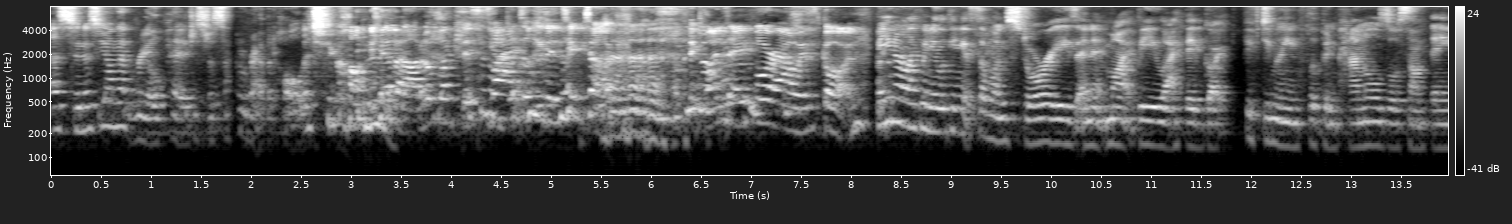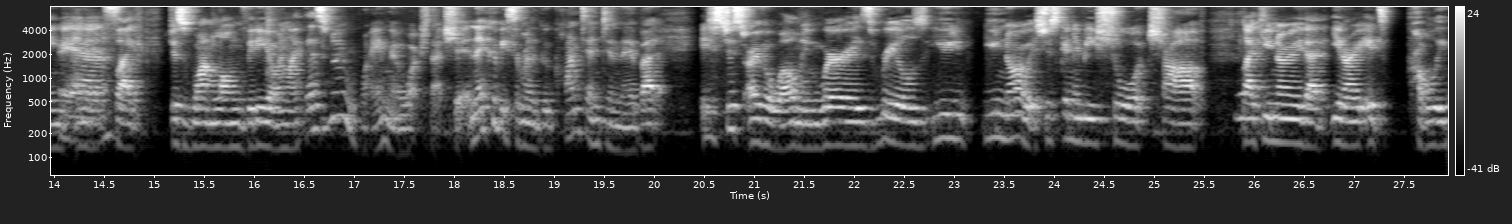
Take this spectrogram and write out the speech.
As soon as you're on that real page, it's just like a rabbit hole that you can't get out of. Like This is why I deleted TikTok. like one day, four hours gone. But you know, like when you're looking at someone's stories and it might be like they've got 50 million flipping panels or something Yeah. and it's like just one long video and like there's no way I'm to watch that shit. And there could be some really good content in there, but it's just overwhelming. Whereas reels, you you know it's just to be short, sharp. Like you know that, you know, it's probably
